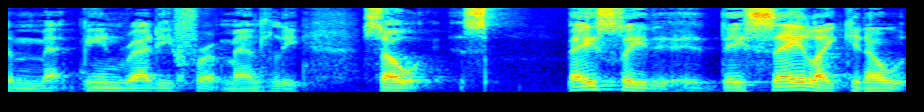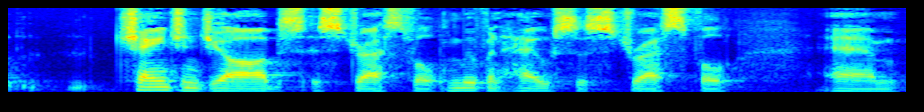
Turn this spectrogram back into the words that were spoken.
the me- being ready for it mentally. So basically, they say like you know, changing jobs is stressful, moving house is stressful. Um,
